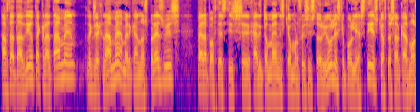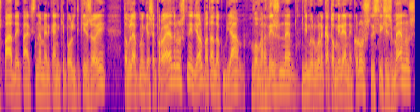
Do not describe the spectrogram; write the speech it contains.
Αυτά τα δύο τα κρατάμε, δεν ξεχνάμε. Αμερικανός πρέσβης, πέρα από αυτές τις χαριτωμένες και όμορφες ιστοριούλες και πολύ αστείες και ο αυτοσαρκασμός πάντα υπάρχει στην αμερικανική πολιτική ζωή. Το βλέπουμε και σε προέδρους. Στην ίδια ώρα πατάνε τα κουμπιά, βομβαρδίζουν, δημιουργούν εκατομμύρια νεκρούς, δυστυχισμένους,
